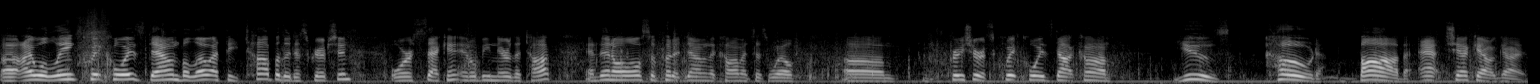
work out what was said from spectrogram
Uh, I will link Quickcoys down below at the top of the description or second. It'll be near the top. And then I'll also put it down in the comments as well. Um, pretty sure it's quickcoys.com. Use code Bob at checkout, guys.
